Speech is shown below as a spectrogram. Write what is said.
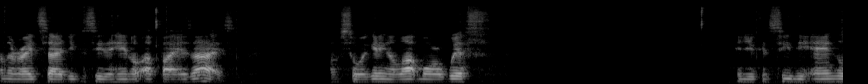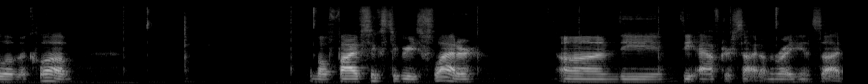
On the right side, you can see the handle up by his eyes. Um, so we're getting a lot more width. And you can see the angle of the club about five, six degrees flatter on the the after side, on the right hand side,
